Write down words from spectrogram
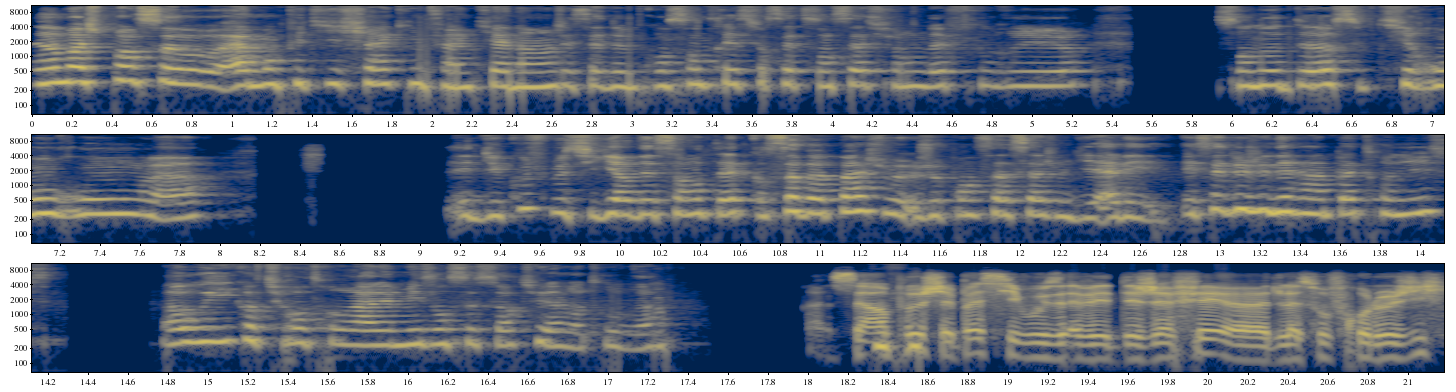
Non, moi, je pense au- à mon petit chat qui me fait un câlin. J'essaie de me concentrer sur cette sensation de la fourrure, son odeur, ce petit ronron là. Et du coup, je me suis gardé ça en tête. Quand ça va pas, je, je pense à ça. Je me dis, allez, essaie de générer un patronus. Ah oui, quand tu rentreras à la maison ce soir, tu la retrouveras. C'est un peu, je sais pas si vous avez déjà fait euh, de la sophrologie.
